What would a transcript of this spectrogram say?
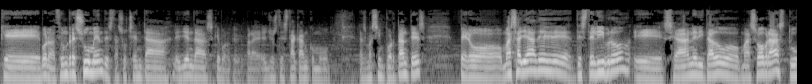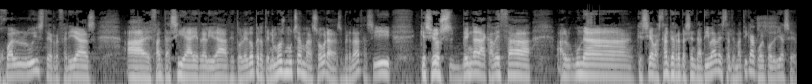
que, bueno, hace un resumen de estas 80 leyendas que, bueno, que para ellos destacan como las más importantes, pero más allá de, de este libro, eh, se ha han editado más obras. Tú, Juan Luis, te referías a Fantasía y Realidad de Toledo, pero tenemos muchas más obras, ¿verdad? Así que se os venga a la cabeza alguna que sea bastante representativa de esta temática, ¿cuál podría ser?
